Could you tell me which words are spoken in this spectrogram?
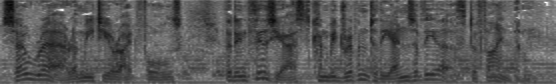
so rare are meteorite falls that enthusiasts can be driven to the ends of the earth to find them.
